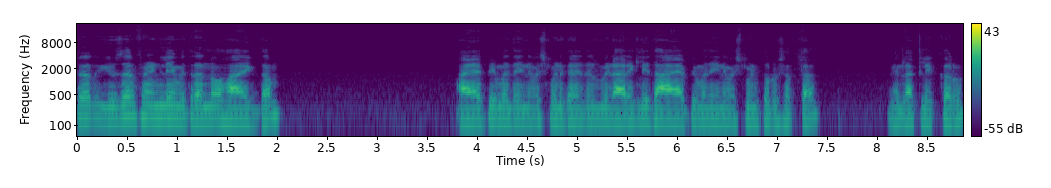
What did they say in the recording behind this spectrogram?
तर युजर फ्रेंडली आहे मित्रांनो हा एकदम. आय आय पीमध्ये इन्व्हेस्टमेंट करायचं तुम्ही डायरेक्टली इथं आय आय पीमध्ये इन्व्हेस्टमेंट करू शकता. याला क्लिक करून.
